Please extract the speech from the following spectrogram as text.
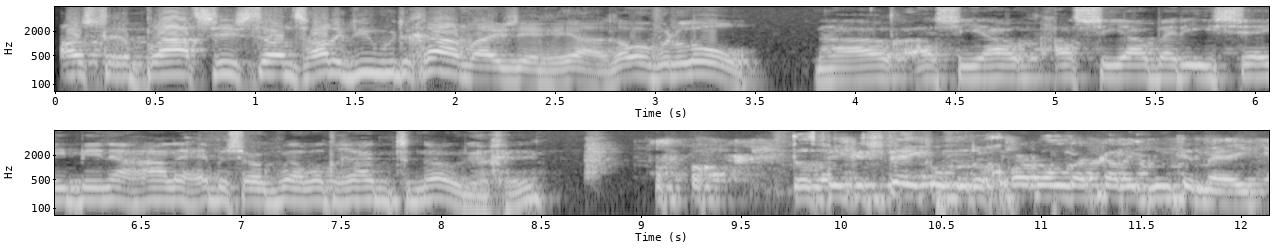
als er een plaats is, dan had ik nu moeten gaan, wij zeggen. Ja, gewoon voor de lol. Nou, als ze, jou, als ze jou bij de IC binnenhalen, hebben ze ook wel wat ruimte nodig, hè? Dat vind ik een steek onder de gordel, daar kan ik niet in mee.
